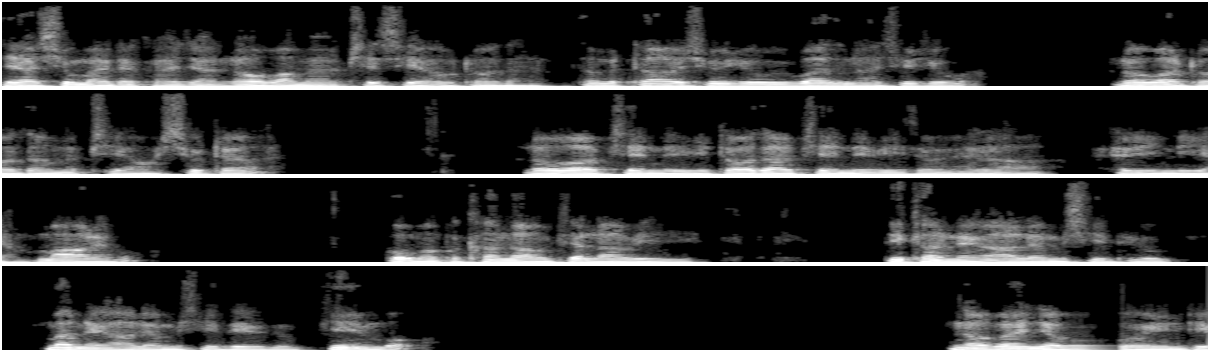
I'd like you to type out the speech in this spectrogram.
တရားရှုမှတ်တဲ့ခါကျလောဘမဖြစ်စေအောင်ဒေါသသမထရှုရှုဝိပဿနာရှုရှုလောဘဒေါသမဖြစ်အောင်ရှုတတ်လောဘဖြစ်နေပြီဒေါသဖြစ်နေပြီဆိုရင်အဲ့ဒါအဲ့ဒီနေရာမှားတယ်ပေါ့ကိုယ်မှာပခန္ဓာအောင်ဖြစ်လာပြီဒီခန္ဓာအားလည်းမရှိသေးဘူးမှတ်နေအားလည်းမရှိသေးဘူးပြင်ပေါ့နောက်ပိုင်းကျဘုရင်ဒီ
